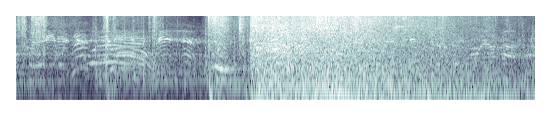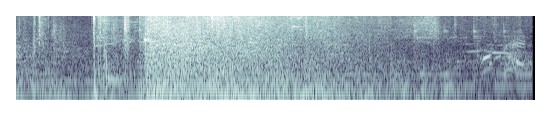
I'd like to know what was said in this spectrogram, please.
Yeah.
